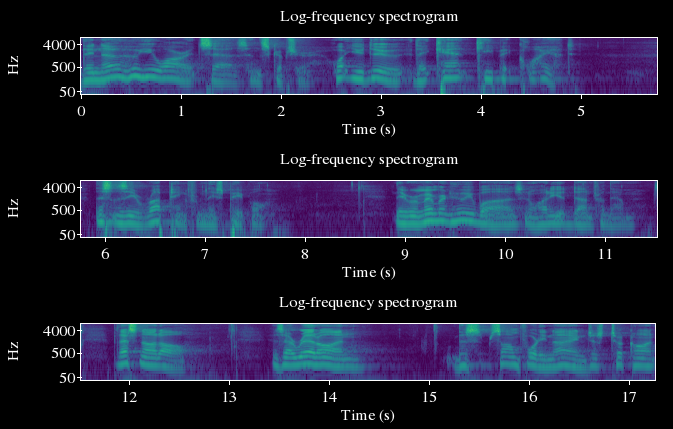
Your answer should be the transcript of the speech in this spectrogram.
They know who you are, it says in Scripture. What you do, they can't keep it quiet. This is erupting from these people. They remembered who he was and what he had done for them. But that's not all. As I read on, this Psalm 49 just took on,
